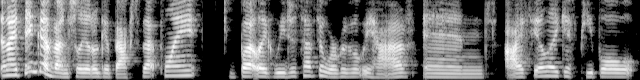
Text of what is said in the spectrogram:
And I think eventually it'll get back to that point, but like we just have to work with what we have. And I feel like if people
